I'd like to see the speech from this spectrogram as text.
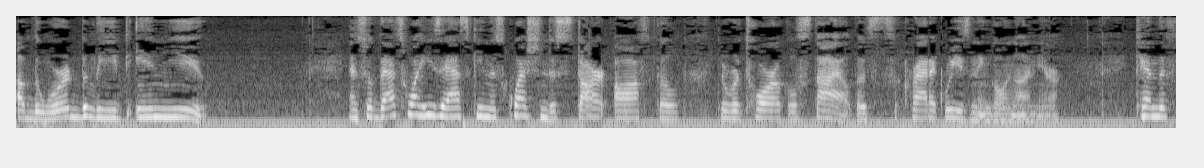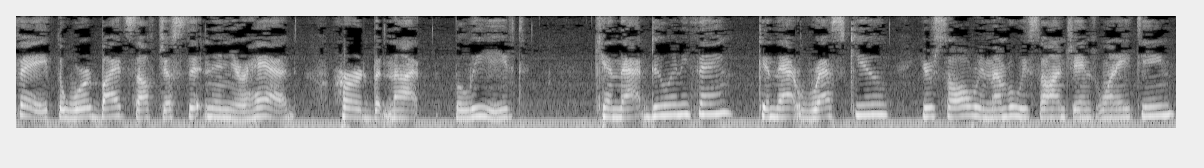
of the word believed in you. And so that's why he's asking this question to start off the, the rhetorical style, the Socratic reasoning going on here. Can the faith, the word by itself just sitting in your head, heard but not believed, can that do anything? Can that rescue your soul? Remember we saw in James 1:18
